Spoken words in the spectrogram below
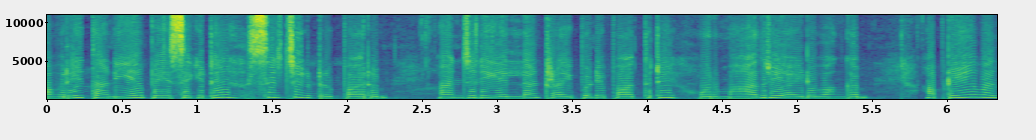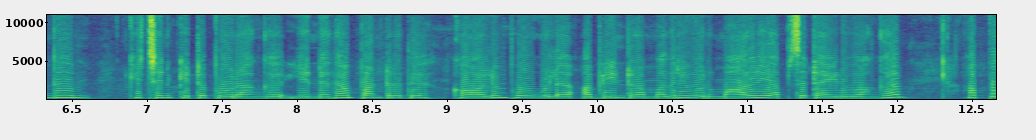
அவரே தனியாக பேசிக்கிட்டு சிரிச்சுக்கிட்டு இருப்பார். அஞ்சலி எல்லாம் ட்ரை பண்ணி பார்த்துட்டு ஒரு மாதிரி ஆயிடுவாங்க. அப்படியே வந்து கிச்சன் கிட்ட போகிறாங்க என்ன தான் பண்ணுறது காலும் போகலை அப்படின்ற மாதிரி ஒரு மாதிரி அப்செட் ஆகிடுவாங்க அப்போ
